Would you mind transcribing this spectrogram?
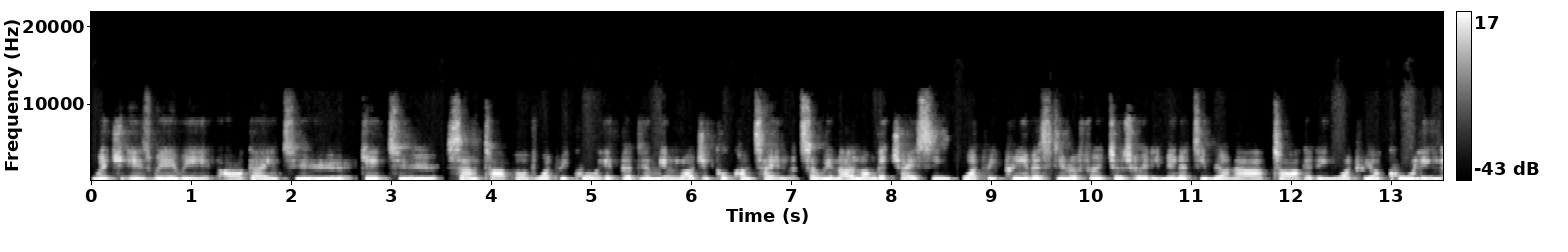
which is where we are going to get to some time type of what we call epidemiological containment. So we're no longer chasing what we previously referred to as herd immunity. We are now targeting what we are calling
